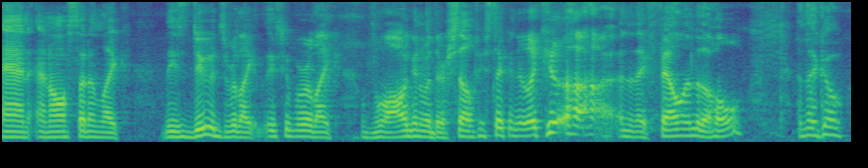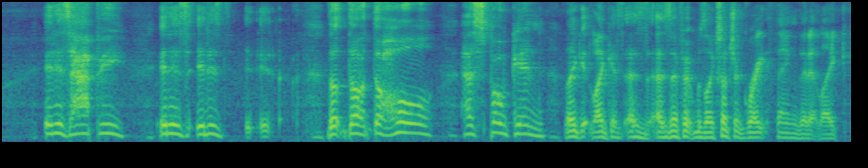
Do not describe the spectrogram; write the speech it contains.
and and all of a sudden like these dudes were like these people were like vlogging with their selfie stick and they're like and then they fell into the hole and they go it is happy it is it is it, it, the the the hole has spoken like it like as, as as if it was like such a great thing that it like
